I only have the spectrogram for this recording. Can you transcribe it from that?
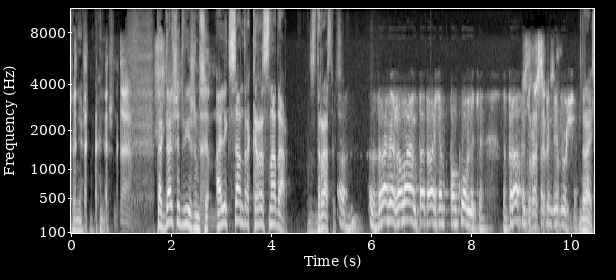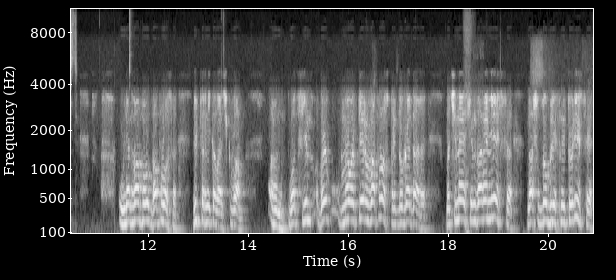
конечно, конечно. Да. Так, дальше движемся. Да. Александр Краснодар. Здравствуйте. Здравия желаем, товарищи полковники. Здравствуйте, Здравствуйте господин ведущий. Здрасте. У меня два вопроса. Виктор Николаевич, к вам. Эм, вот вы мой первый вопрос предугадали. Начиная с января месяца наши доблестные туристы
